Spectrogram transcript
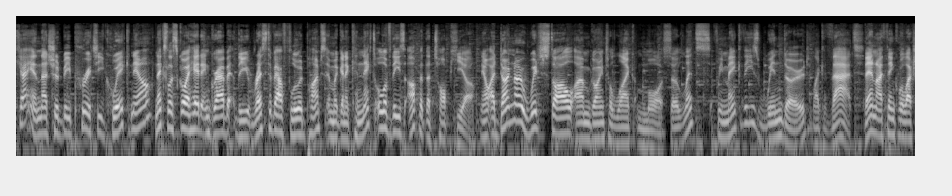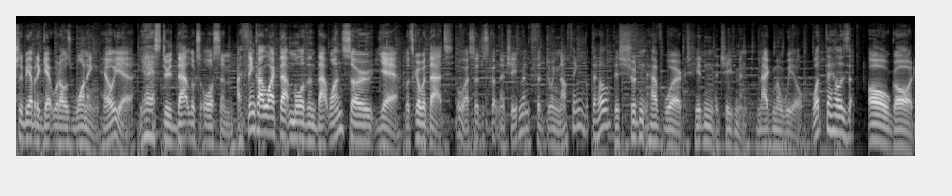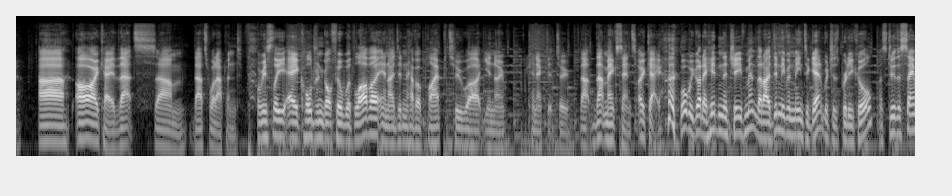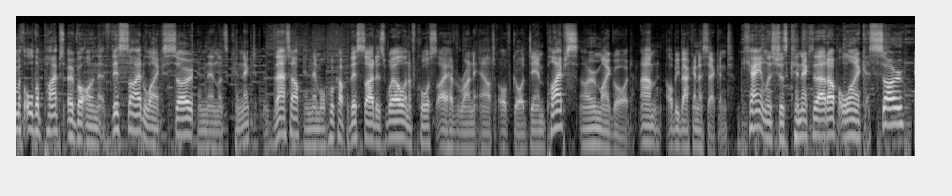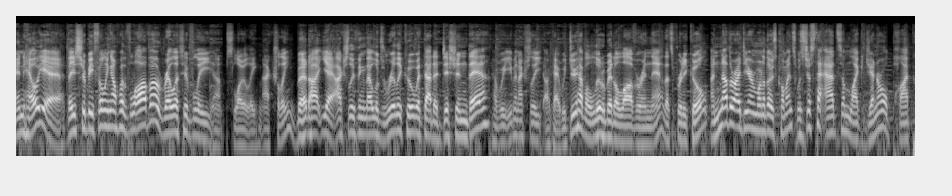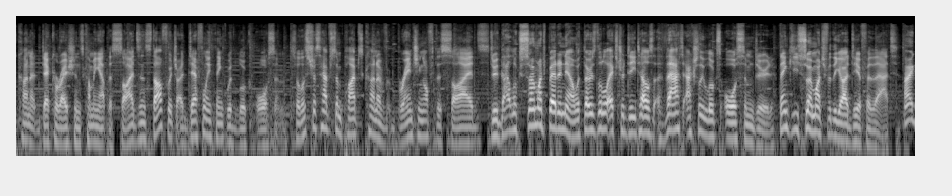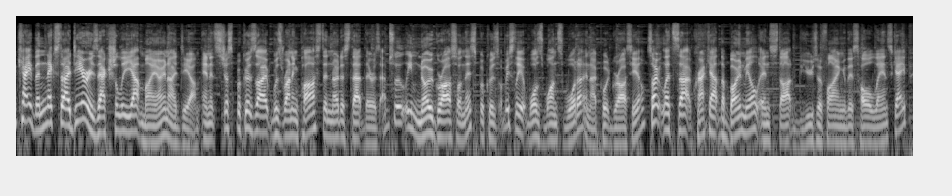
Okay, and that should be pretty quick now. Next, let's go ahead and grab the rest of our fluid pipes, and we're to connect all of these up at the top here. Now, I don't know which style I'm going to like more, so let's, if we make these windowed like that, then I think we'll actually be able to get what I was wanting. Hell yeah. Yes, dude, that looks awesome. I think I like that more than that one, so yeah, let's go with that. Oh, I so just got an achievement for doing nothing? What the hell? This shouldn't have worked. Hidden achievement. Magma wheel. What the hell is that? Oh, God. Uh, oh, okay, that's, um, that's what happened. Obviously, a cauldron got filled with lava, and I didn't have a pipe to, uh, you know, connect it to. That, that makes sense. Okay. well, we got a hidden achievement that I didn't even mean to get, which is pretty cool. Let's do the same with all the pipes over on this side, like so. And then let's connect that up, and then we'll hook up this side as well. And of course, I have run out of goddamn pipes. Oh my god. Um, I'll be back in a second. Okay, and let's just connect that up like so. And hell yeah, these should be filling up with lava relatively uh, slowly, actually. But uh, yeah, I actually think that looks really cool with that addition there. Have we even actually... Okay, we do have a little bit of lava in there. That's pretty cool. Another Another idea in one of those comments was just to add some like general pipe kind of decorations coming out the sides and stuff, which I definitely think would look awesome. So let's just have some pipes kind of branching off the sides. Dude, that looks so much better now with those little extra details. That actually looks awesome, dude. Thank you so much for the idea for that. Okay, the next idea is actually uh, my own idea. And it's just because I was running past and noticed that there is absolutely no grass on this because obviously it was once water and I put grass here. So let's uh, crack out the bone meal and start beautifying this whole landscape.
